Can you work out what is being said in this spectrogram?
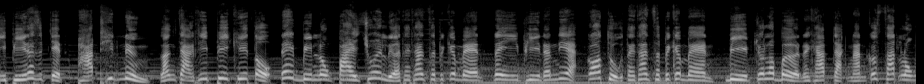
EP ที่17พาร์ทที่ 1 หลังจากที่พี่คริโตะได้บินลงไปช่วยเหลือไททันสปิเกอร์แมนใน EP นั้นเนี่ยก็ถูกไททันสปิเกอร์แมนบีบจนระเบิดนะครับจากนั้นก็ซัดลง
